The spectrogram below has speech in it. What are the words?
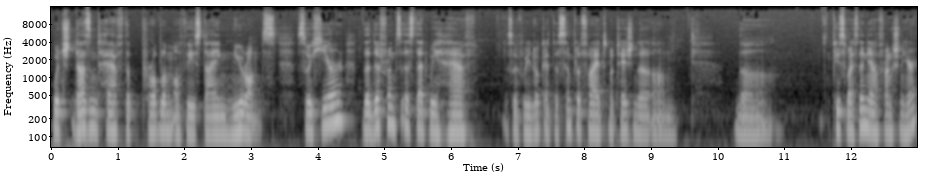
which doesn't have the problem of these dying neurons. So here the difference is that we have, so if we look at the simplified notation, the um, the piecewise linear function here,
